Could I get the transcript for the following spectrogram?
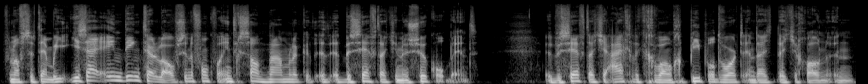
Vanaf september. Je, je zei één ding terloops en dat vond ik wel interessant, namelijk het, het, het besef dat je een sukkel bent. Het besef dat je eigenlijk gewoon gepiepeld wordt en dat, dat je gewoon een,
